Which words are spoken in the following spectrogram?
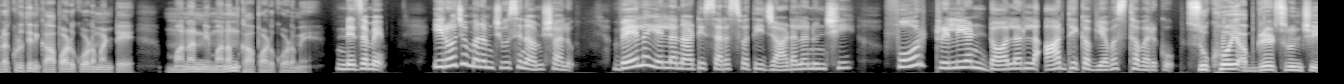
ప్రకృతిని కాపాడుకోవడమంటే మనల్ని మనం కాపాడుకోవడమే. నిజమే. ఈరోజు మనం చూసిన అంశాలు వేల ఏళ్ళ నాటి సరస్వతి జాడల నుంచి ఫోర్ ట్రిలియన్ డాలర్ల ఆర్థిక వ్యవస్థ వరకు. సుఖోయ్ అప్గ్రేడ్స్ నుంచి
